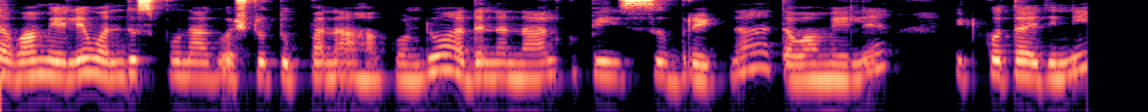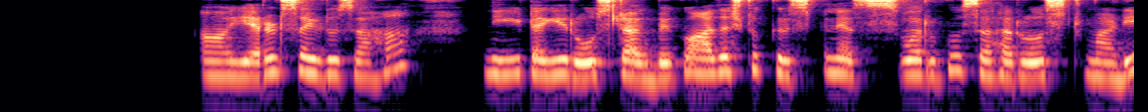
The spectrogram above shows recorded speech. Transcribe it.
ತವ ಮೇಲೆ ಒಂದು ಸ್ಪೂನ್ ಆಗುವಷ್ಟು ತುಪ್ಪನ ಹಾಕ್ಕೊಂಡು ಅದನ್ನು ನಾಲ್ಕು ಪೀಸ್ ಬ್ರೆಡ್ನ ತವ ಮೇಲೆ ಇಟ್ಕೋತಾ ಇದ್ದೀನಿ. ಎರಡು ಸೈಡು ಸಹ ನೀಟಾಗಿ ರೋಸ್ಟ್ ಆಗಬೇಕು. ಆದಷ್ಟು ಕ್ರಿಸ್ಪಿನೆಸ್ವರೆಗೂ ಸಹ ರೋಸ್ಟ್ ಮಾಡಿ.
